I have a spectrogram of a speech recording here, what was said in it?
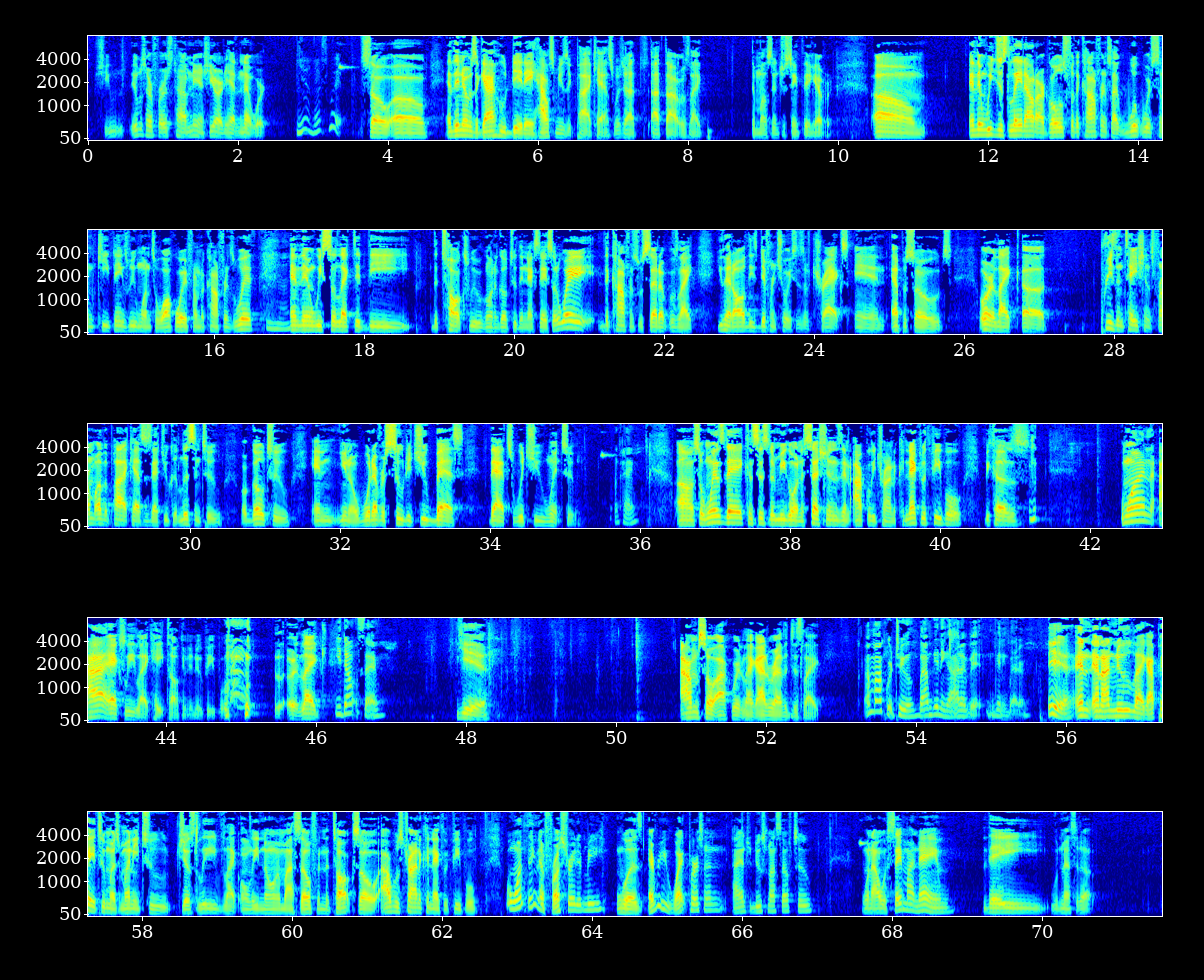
she was, it was her first time there. She already had a network. Yeah, that's lit. So, um, and then there was a guy who did a house music podcast, which I I thought was like the most interesting thing ever. Um, and then we just laid out our goals for the conference, like what were some key things we wanted to walk away from the conference with, and then we selected the the talks we were going to go to the next day. So the way the conference was set up was like you had all these different choices of tracks and episodes, or like uh, presentations from other podcasts that you could listen to or go to, and you know whatever suited you best, that's what you went to. Okay. Uh, so Wednesday consisted of me going to sessions and awkwardly trying to connect with people because one, I actually like hate talking to new people. or like, You don't say. yeah, I'm so awkward. Like, I'd rather just like I'm awkward too, but I'm getting out of it. I'm getting better. Yeah, and and I knew like I paid too much money to just leave like only knowing myself in the talk. So I was trying to connect with people. But one thing that frustrated me was every white person I introduced myself to, when I would say my name, they would mess it up.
